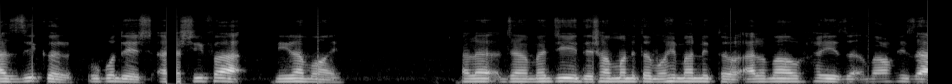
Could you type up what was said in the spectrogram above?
আজিকর উপদেশ আর শিফা নিরাময়। সম্মানিত, মহিমান্বিত আল মাউহিজা মাউহিজা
